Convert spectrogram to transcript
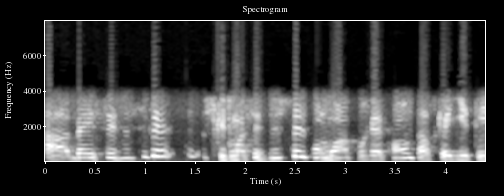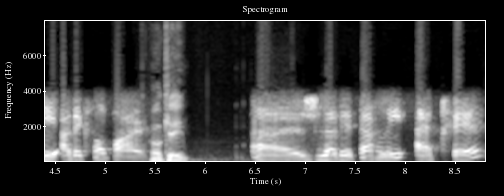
Ah ben c'est difficile. Excuse-moi, c'est difficile pour moi pour répondre parce qu'il était avec son père. OK. Euh, je l'avais parlé après.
